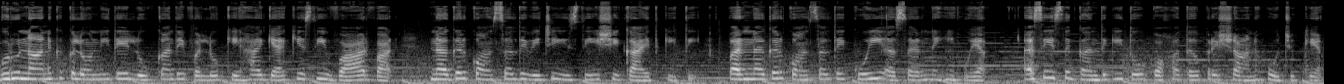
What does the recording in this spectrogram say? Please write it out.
ਗੁਰੂ ਨਾਨਕ ਕਲੋਨੀ ਦੇ ਲੋਕਾਂ ਦੇ ਵੱਲੋਂ ਕਿਹਾ ਗਿਆ ਕਿ ਅਸੀਂ ਵਾਰ-ਵਾਰ ਨਗਰ ਕੌਂਸਲ ਦੇ ਵਿੱਚ ਇਸ ਦੀ ਸ਼ਿਕਾਇਤ ਕੀਤੀ, ਪਰ ਨਗਰ ਕੌਂਸਲ ਤੇ ਕੋਈ ਅਸਰ ਨਹੀਂ ਹੋਇਆ। ਅਸੀਂ ਇਸ ਗੰਦਗੀ ਤੋਂ ਬਹੁਤ ਪਰੇਸ਼ਾਨ ਹੋ ਚੁੱਕੇ ਹਾਂ।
